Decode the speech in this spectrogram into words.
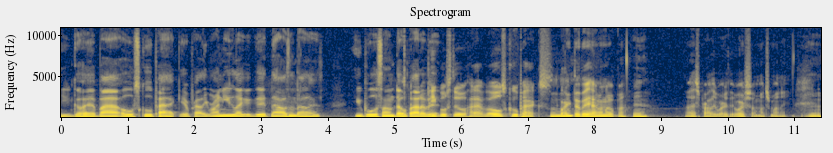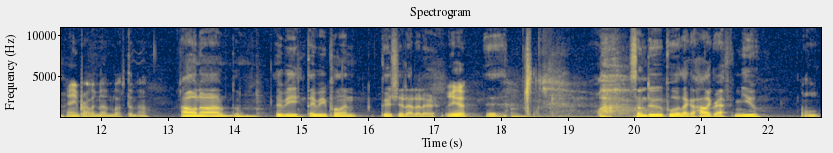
you go ahead and buy an old school pack. It'll probably run you like a good thousand dollars. You pull some dope out of it. people still have old school packs Mhm. like that they haven't opened. Yeah. That's probably worth it. Worth so much money. Yeah. Ain't probably nothing left to know. I don't know. I'm, they be they be pulling good shit out of there. Yeah. Yeah. Some dude pulled like a holographic Mew. Ooh.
